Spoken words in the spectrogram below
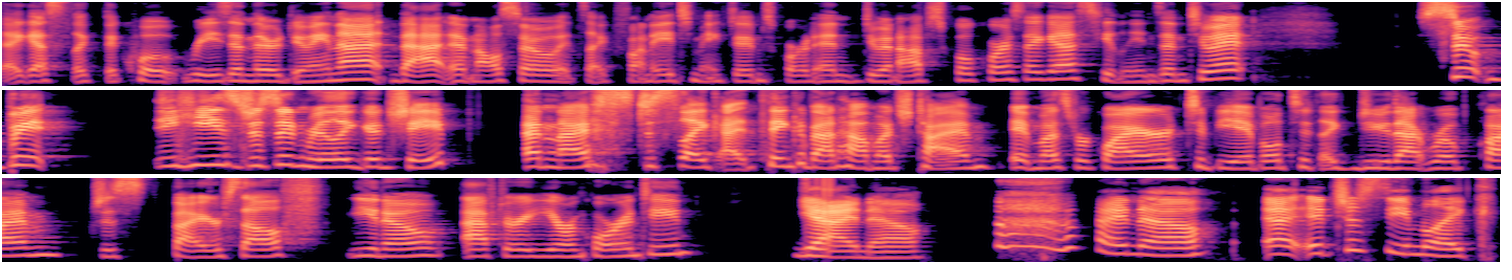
i guess like the quote reason they're doing that that and also it's like funny to make james corden do an obstacle course i guess he leans into it so but he's just in really good shape and i was just like i think about how much time it must require to be able to like do that rope climb just by yourself you know after a year in quarantine Yeah, I know. I know. Uh, it just seemed like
